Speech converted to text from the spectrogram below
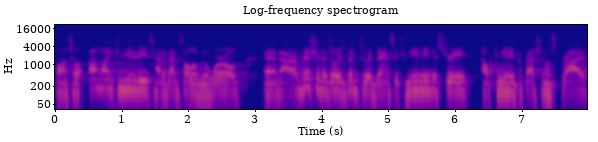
launched online communities, had events all over the world. And our mission has always been to advance the community industry, help community professionals thrive.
